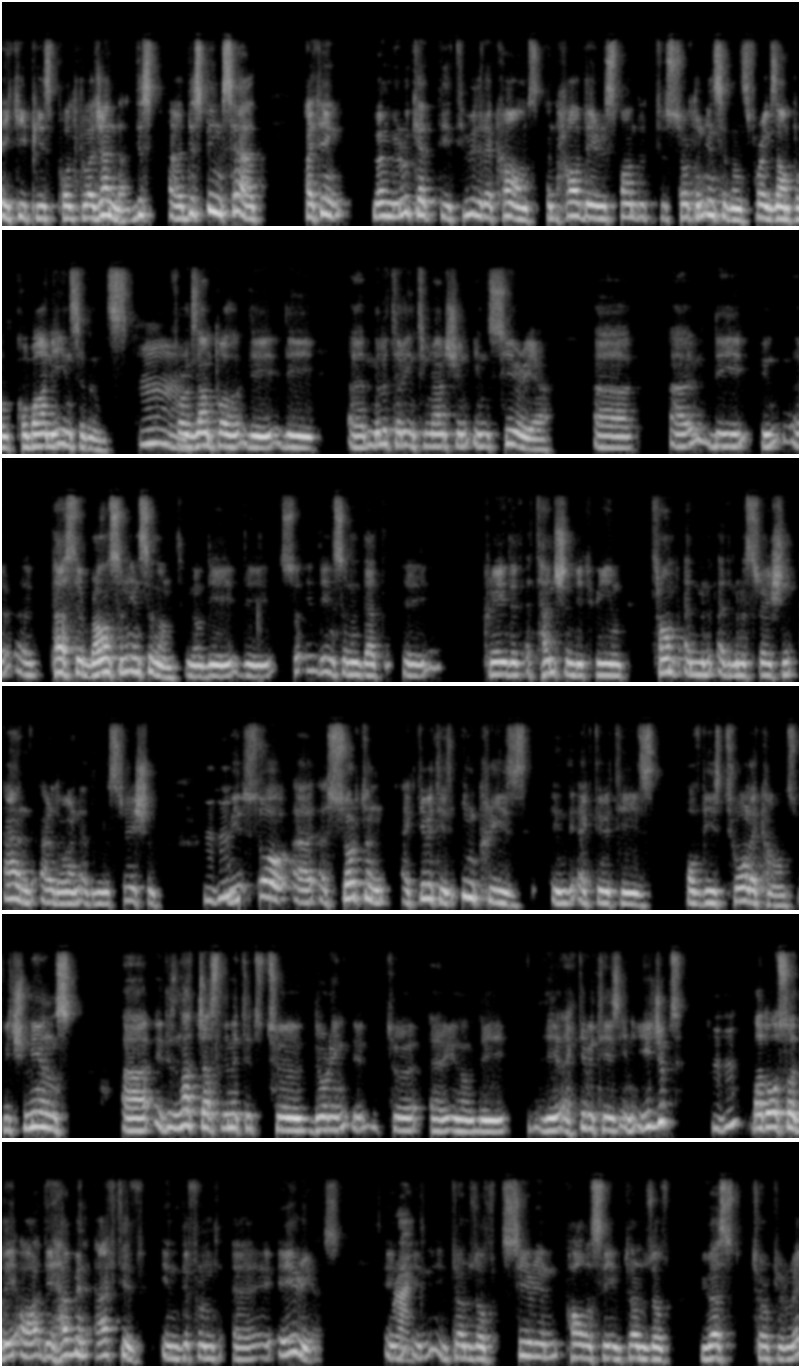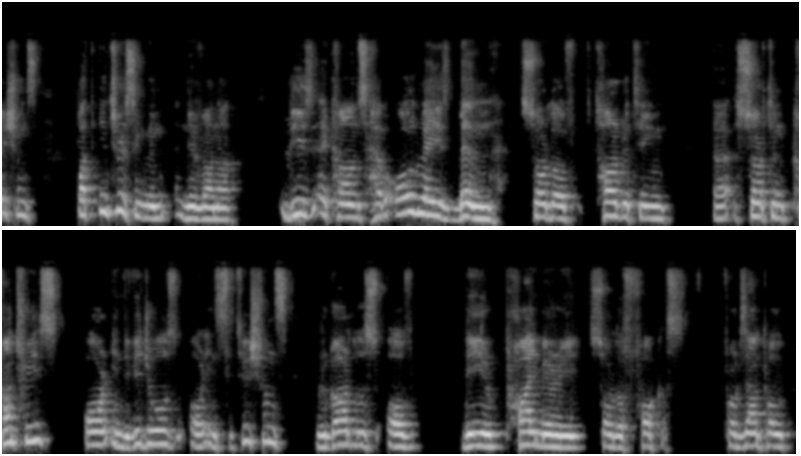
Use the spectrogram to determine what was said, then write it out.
AKP's political agenda. This, uh, this being said, I think when we look at the Twitter accounts and how they responded to certain incidents, for example, Kobani incidents, mm. for example, the, the uh, military intervention in Syria, uh, uh, the uh, uh, Pastor Brunson incident, you know, the, the, so the incident that uh, created a tension between Trump administration and Erdogan administration. Mm-hmm. We saw a certain activities increase in the activities of these troll accounts, which means uh, it is not just limited to during to uh, you know the the activities in Egypt, mm-hmm. but also they are they have been active in different uh, areas in, right. in, in, terms of Syrian policy, in terms of U.S.-Turkey relations. But interestingly, Nervana, mm-hmm. these accounts have always been sort of targeting uh, certain countries or individuals or institutions, regardless of their primary sort of focus for example,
